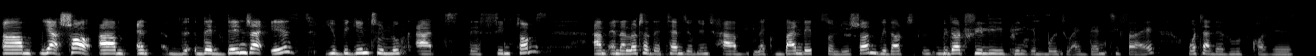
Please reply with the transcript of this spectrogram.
Um, yeah, sure. Um, and the, the danger is you begin to look at the symptoms um, and a lot of the times you're going to have like band-aid solution without without really being able to identify what are the root causes.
